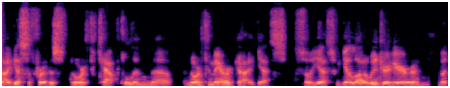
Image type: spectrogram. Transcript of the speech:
I guess, the furthest north capital in uh, North America, I guess. So yes, we get a lot of winter here, and but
